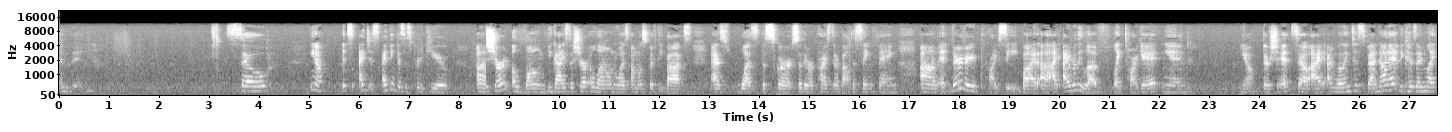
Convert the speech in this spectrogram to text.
And then so you know it's I just I think this is pretty cute. Um, the shirt alone you guys the shirt alone was almost 50 bucks as was the skirt so they were priced at about the same thing. Um, and very very pricey but uh, I, I really love like Target and you know their shit so I I'm willing to spend on it because I'm like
